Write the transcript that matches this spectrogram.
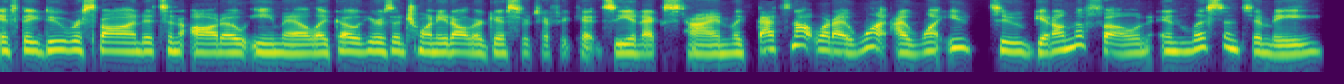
If they do respond, it's an auto email like, oh, here's a $20 gift certificate. See you next time. Like, that's not what I want. I want you to get on the phone and listen to me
